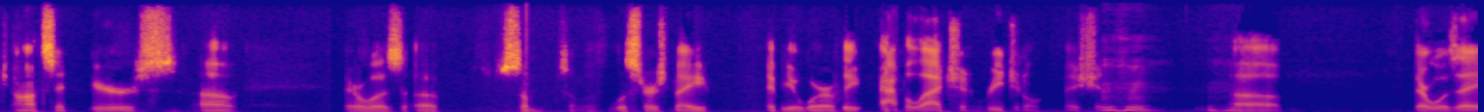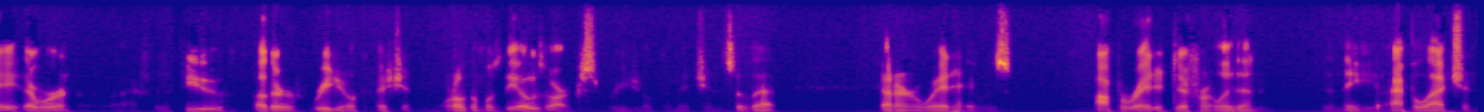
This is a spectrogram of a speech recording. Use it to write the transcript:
Johnson years. Uh, there was uh, some some of the listeners may, may be aware of the Appalachian Regional Commission. hmm Mhm. Um, there was a there were actually a few other regional commissions. One of them was the Ozarks Regional Commission. So that got underway. It was operated differently than than the Appalachian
